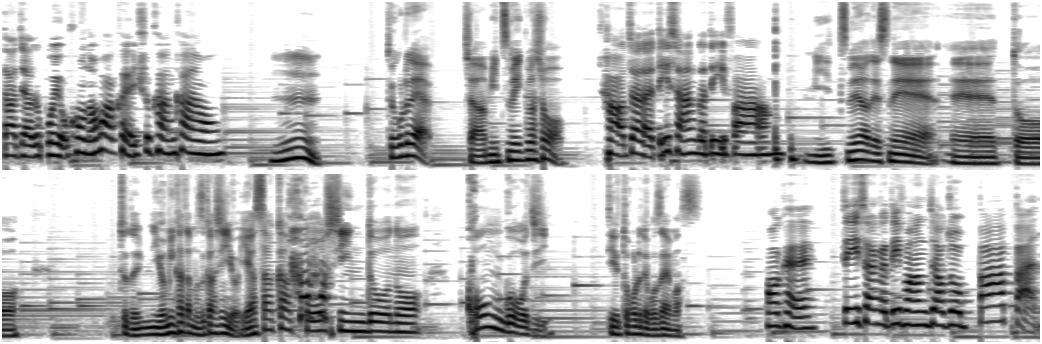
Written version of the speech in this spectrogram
大家如果有空的话可以去看看哦。うん。ということで、じゃあ三つ目行きましょう。好，再来第三个地方，三つ目はですね、えーっと、ちょっと読み方難しいよ。八坂庚申堂の金剛寺っていうところでございます。OK，第三个地方叫做八坂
